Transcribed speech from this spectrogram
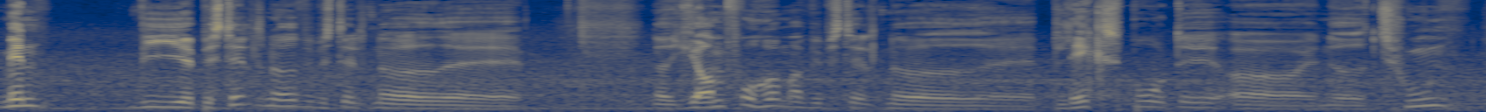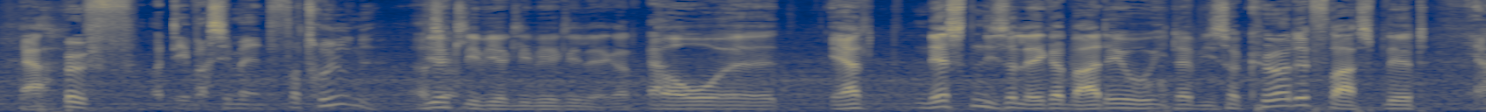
men vi bestilte noget. Vi bestilte noget, øh, noget jomfruhummer, vi bestilte noget øh, blæksprutte og noget tun Ja. bøf, og det var simpelthen fortryllende. Virkelig, virkelig, virkelig lækkert. Ja. Og øh, ja, næsten lige så lækkert var det jo, da vi så kørte fra Split Ja.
